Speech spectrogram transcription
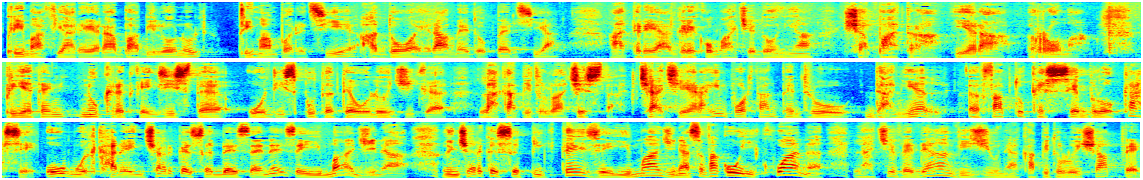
Prima fiară era Babilonul, prima împărăție, a doua era Medo-Persia, a treia Greco-Macedonia și a patra era Roma. Prieteni, nu cred că există o dispută teologică la capitolul acesta. Ceea ce era important pentru Daniel, faptul că se blocase omul care încearcă să deseneze imaginea, încearcă să picteze imaginea, să facă o icoană la ce vedea în viziunea capitolului 7,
